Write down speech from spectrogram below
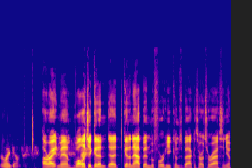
no, I don't. All right, ma'am. Well, I'll let you get a uh, get a nap in before he comes back and starts harassing you,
